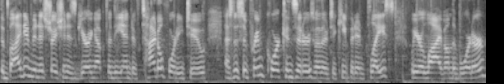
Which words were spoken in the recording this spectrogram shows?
the Biden administration is gearing up for the end of Title 42 as the Supreme Court considers whether to keep it in place. We are live on the border.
